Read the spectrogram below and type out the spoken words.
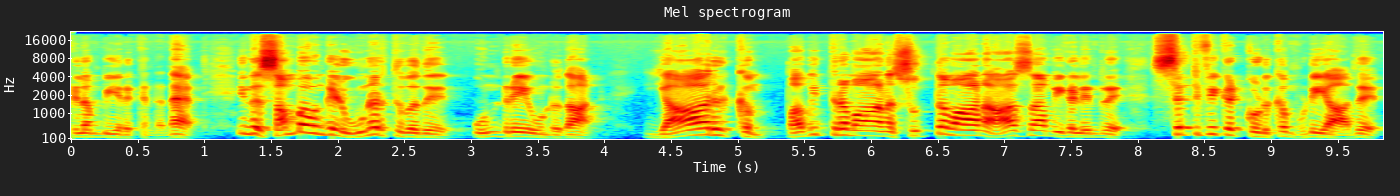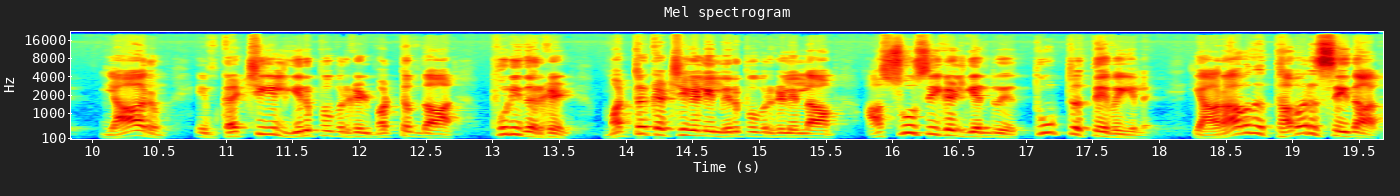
கிளம்பியிருக்கின்றன இந்த சம்பவங்கள் உணர்த்துவது ஒன்றே ஒன்றுதான். யாருக்கும் பவித்திரமான சுத்தமான ஆசாமிகள் என்று சர்டிபிகேட் கொடுக்க முடியாது. யாரும் எம் கட்சியில் இருப்பவர்கள் மட்டும்தான் புனிதர்கள். மற்ற கட்சிகளில் இருப்பவர்கள் எல்லாம் அசூசிகள் என்று தூற்ற தேவையில்லை. யாராவது தவறு செய்தால்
